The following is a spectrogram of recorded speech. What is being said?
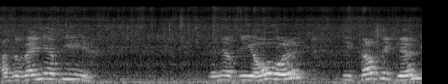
Also wenn ihr die, wenn ihr die holt, die fertigen,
